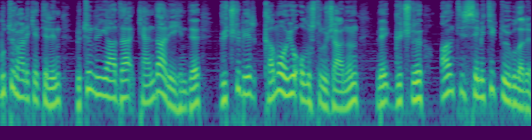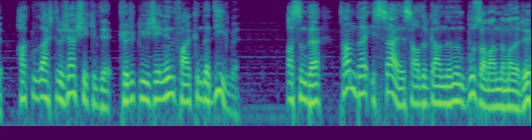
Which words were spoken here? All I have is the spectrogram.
bu tür hareketlerin bütün dünyada kendi aleyhinde güçlü bir kamuoyu oluşturacağının ve güçlü antisemitik duyguları haklılaştıracak şekilde körükleyeceğinin farkında değil mi? Aslında tam da İsrail saldırganlığının bu zamanlamaları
